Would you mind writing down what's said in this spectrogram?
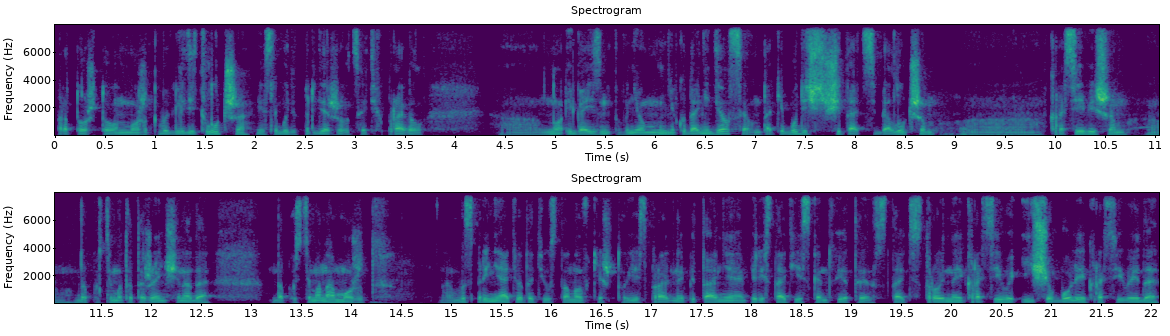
про то, что он может выглядеть лучше, если будет придерживаться этих правил. А, но эгоизм в нем никуда не делся, он так и будет считать себя лучшим, а, красивейшим. Допустим, вот эта женщина, да, допустим, она может воспринять вот эти установки, что есть правильное питание, перестать есть конфеты, стать стройной, красивой и еще более красивой, да,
